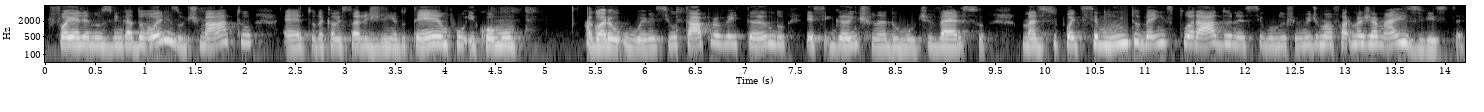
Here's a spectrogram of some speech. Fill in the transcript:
foi ali nos Vingadores, Ultimato, é, toda aquela história de linha do tempo e como Agora, o MCU está aproveitando esse gancho né, do multiverso, mas isso pode ser muito bem explorado nesse segundo filme de uma forma jamais vista.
